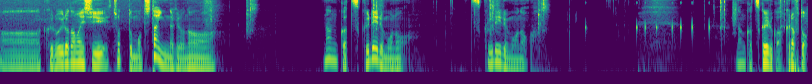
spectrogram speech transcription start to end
あー、黒色玉石、ちょっと持ちたいんだけどな。なんか作れるもの。作れるもの。なんか作れるか、クラフト。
